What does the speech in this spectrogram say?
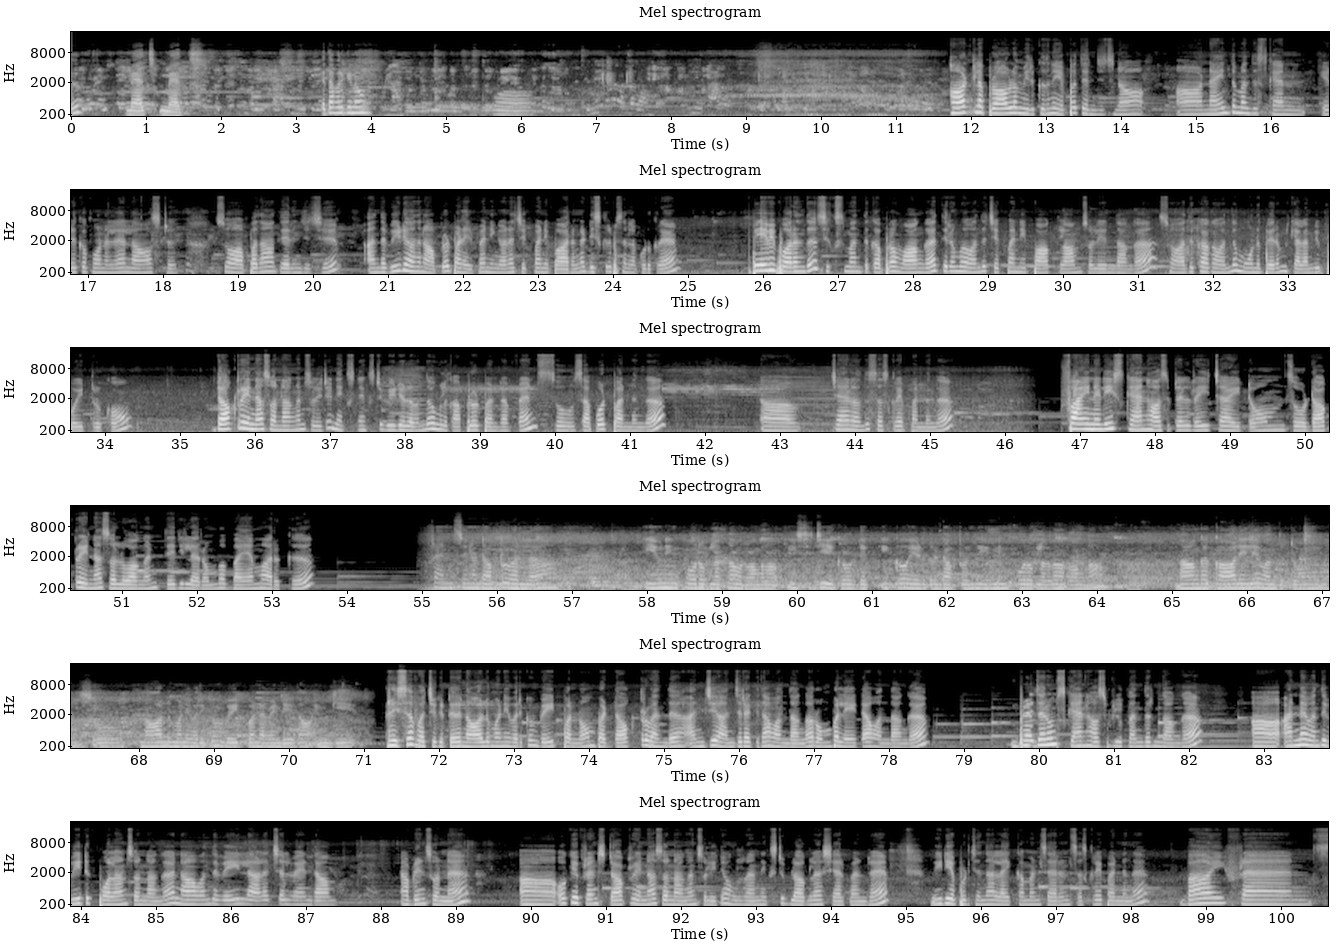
மேட்ச் மேட்ச் எத்தா வரைக்கணும் ஹார்ட்டில் ப்ராப்ளம் இருக்குதுன்னு எப்போ தெரிஞ்சிச்சுன்னா நைன்த்து மந்த் ஸ்கேன் எடுக்க போனல லாஸ்ட்டு ஸோ அப்போ தான் தெரிஞ்சிச்சு. அந்த வீடியோ வந்து நான் அப்லோட் பண்ணியிருப்பேன் நீங்கள் வேணால் செக் பண்ணி பாருங்கள் டிஸ்கிரிப்ஷனில் கொடுக்குறேன். பேபி பிறந்து சிக்ஸ் மந்த்துக்கு அப்புறம் வாங்க. திரும்ப வந்து செக் பண்ணி பார்க்கலாம் சொல்லியிருந்தாங்க. ஸோ அதுக்காக வந்து மூணு பேரும் கிளம்பி போயிட்டுருக்கோம். டாக்டர் என்ன சொன்னாங்கன்னு சொல்லிட்டு நெக்ஸ்ட் நெக்ஸ்ட் வீடியோவில் வந்து உங்களுக்கு அப்லோட் பண்ணுறேன் ஃப்ரெண்ட்ஸ் ஸோ சப்போர்ட் பண்ணுங்கள் சேனலை வந்து சப்ஸ்கிரைப் பண்ணுங்கள் ஃபைனலி ஸ்கேன் ஹாஸ்பிட்டல் ரீச் ஆகிட்டோம் ஸோ டாக்டர் என்ன சொல்லுவாங்கன்னு தெரியல. ரொம்ப பயமாக இருக்குது ஃப்ரெண்ட்ஸ் இன்னும் டாக்டர் வரல. ஈவினிங் ஃபோர் ஓ கிளாக் தான் வருவாங்களாம். இசிஜி எக்கோ டெக் எக்கோ எடுக்கிற டாக்டர் வந்து ஈவினிங் ஃபோர் ஓ கிளாக் தான் வருவாங்களாம். நாங்கள் காலையிலே வந்துட்டோம். ஸோ நாலு மணி வரைக்கும் வெயிட் பண்ண வேண்டியதுதான் இங்கேயே ரிசர்வ் வச்சுக்கிட்டு நாலு மணி வரைக்கும் வெயிட் பண்ணோம். பட் டாக்டர் வந்து அஞ்சு அஞ்சரைக்கு தான் வந்தாங்க. ரொம்ப லேட்டாக வந்தாங்க. பிரதரும் ஸ்கேன் ஹாஸ்பிட்டலுக்கு வந்திருந்தாங்க. அண்ணன் வந்து வீட்டுக்கு போகலான்னு சொன்னாங்க. நான் வந்து வெயிலில் அலைச்சல் வேண்டாம் அப்படின்னு சொன்னேன். ஓகே ஃப்ரெண்ட்ஸ் டாக்டர் என்ன சொன்னாங்கன்னு சொல்லிட்டு உங்களுக்கு நான் நெக்ஸ்ட் ப்ளாகில் ஷேர் பண்ணுறேன் வீடியோ பிடிச்சிருந்தா like comment share and subscribe பண்ணுங்கள் பாய் ஃப்ரெண்ட்ஸ்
